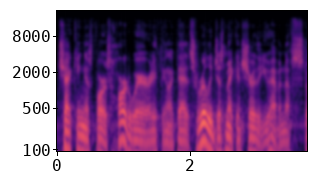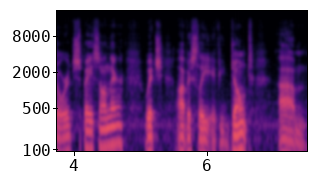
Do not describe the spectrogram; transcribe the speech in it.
checking as far as hardware or anything like that. It's really just making sure that you have enough storage space on there, which obviously if you don't, um,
